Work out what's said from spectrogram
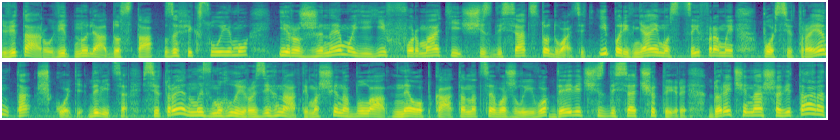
Вітару від 0 до 100 зафіксуємо і розженемо її в форматі 60-120 і порівняємо з цифрами по Citroën та Шкоді. Дивіться, Citroën ми змогли розігнати. Машина була не обкатана, це важливо. 9,64. До речі, наша Вітара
